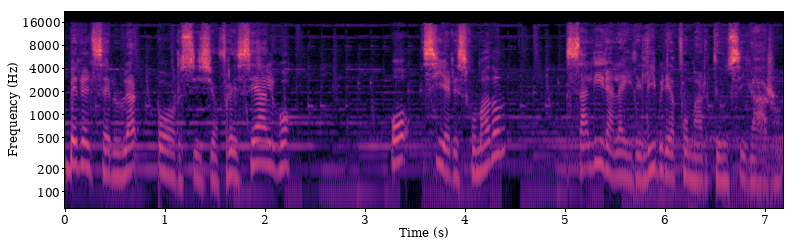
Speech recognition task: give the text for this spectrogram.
ver el celular por si se ofrece algo, o si eres fumador, salir al aire libre a fumarte un cigarro.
